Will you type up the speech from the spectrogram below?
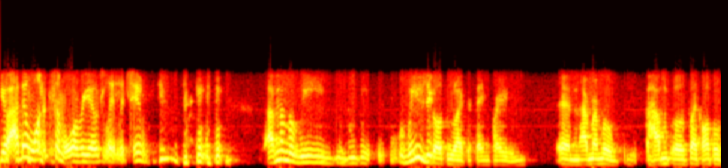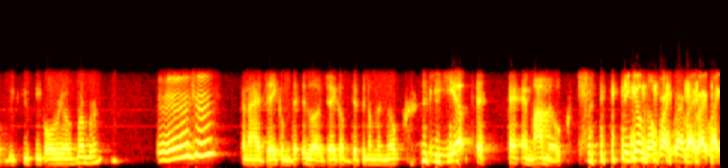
yo, I've been wanting some Oreos lately too. I remember we, we we usually go through like the same craving, and I remember how it was like all those you see Oreos, remember? Mm Mhm. And I had Jacob look Jacob dipping them in milk. Yep. and, and my milk. In your milk, right, right, right, right, right.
